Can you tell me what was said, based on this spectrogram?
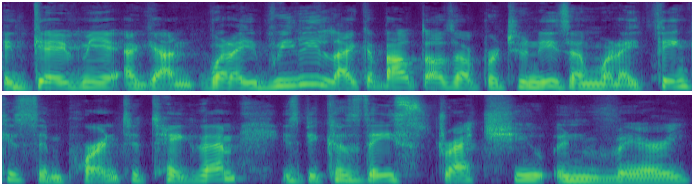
It gave me, again, what I really like about those opportunities and what I think is important to take them is because they stretch you in very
